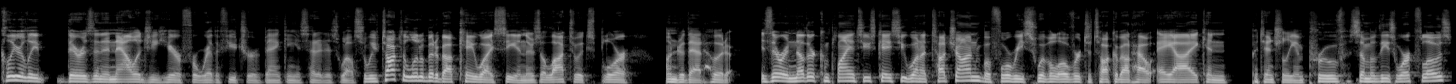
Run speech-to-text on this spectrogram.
clearly there is an analogy here for where the future of banking is headed as well. So we've talked a little bit about KYC and there's a lot to explore under that hood. Is there another compliance use case you want to touch on before we swivel over to talk about how AI can potentially improve some of these workflows?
